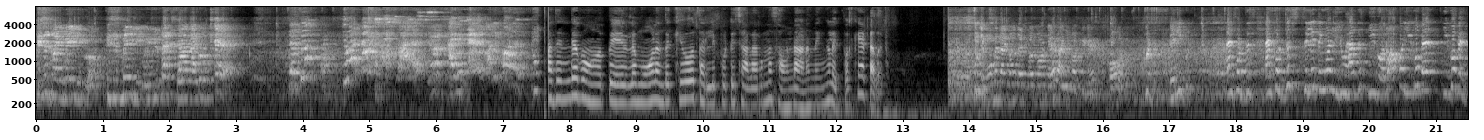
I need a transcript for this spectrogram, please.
This is my main ego. This is main ego. If you touch that, I don't care. അതിന്റെ മോ പേരിൽ മോൾ എന്തൊക്കെയോ തല്ലിപ്പൊട്ടി ചലർന്ന സൗണ്ടാണ് നിങ്ങളിപ്പോൾ കേട്ടത് very moment And for this, and for this silly thing only, you have this ego. No, upper ego bent, ego bent,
